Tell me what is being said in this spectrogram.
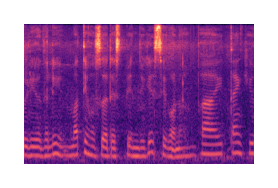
ವಿಡಿಯೋದಲ್ಲಿ ಮತ್ತೆ ಹೊಸ ರೆಸಿಪಿಯೊಂದಿಗೆ ಸಿಗೋಣ. ಬಾಯ್ ಥ್ಯಾಂಕ್ ಯು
